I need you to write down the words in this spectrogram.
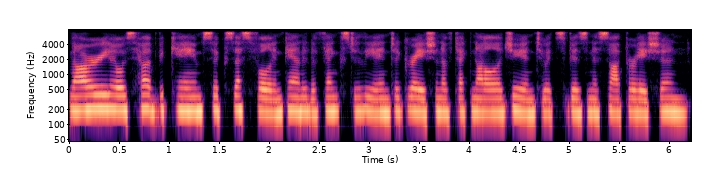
Mario's hub became successful in Canada thanks to the integration of technology into its business operation.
